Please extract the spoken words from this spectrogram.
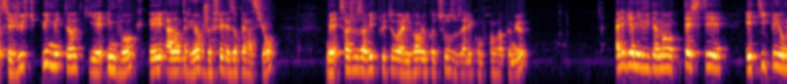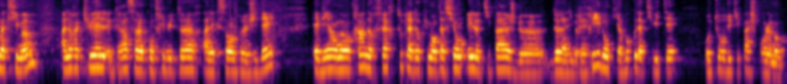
C'est juste une méthode qui est invoke et à l'intérieur, je fais les opérations. Mais ça, je vous invite plutôt à aller voir le code source, vous allez comprendre un peu mieux. Elle est bien évidemment testée et typée au maximum. À l'heure actuelle, grâce à un contributeur, Alexandre Gidet, eh bien, on est en train de refaire toute la documentation et le typage de, la librairie. Donc, il y a beaucoup d'activités autour du typage pour le moment.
